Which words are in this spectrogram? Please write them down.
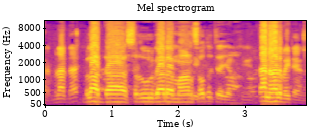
ਬਲਾਡਾ? ਸਰਦੂਲਗੜ੍ਹ ਮਾਨਸਾ ਉਧਰ ਚਲੇ ਜਾਣਾ। ਧੰਨਵਾਦ ਬਈ ਟਾਈਮ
